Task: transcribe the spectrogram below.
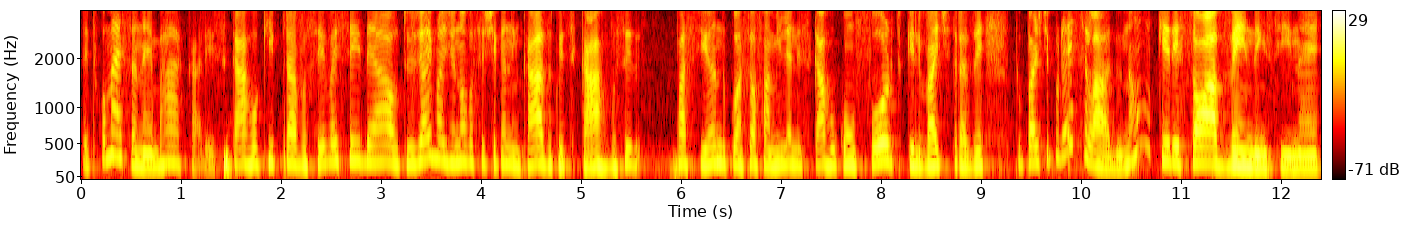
daí tu começa né? Bah cara esse carro aqui para você vai ser ideal. Tu já imaginou você chegando em casa com esse carro você passeando com a sua família nesse carro, o conforto que ele vai te trazer, tu partir por esse lado, não querer só a venda em si, né?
